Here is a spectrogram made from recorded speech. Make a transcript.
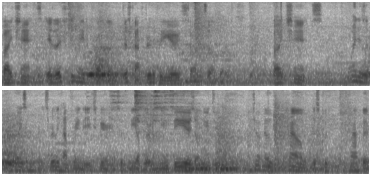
by chance. It literally made a problem just after the video started to upload. By chance. Why does it always happen? It's really hampering the experience of me uploading new videos on YouTube. I don't know how this could happen.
